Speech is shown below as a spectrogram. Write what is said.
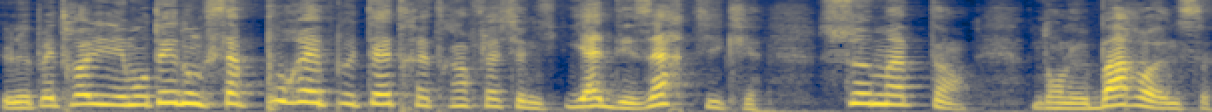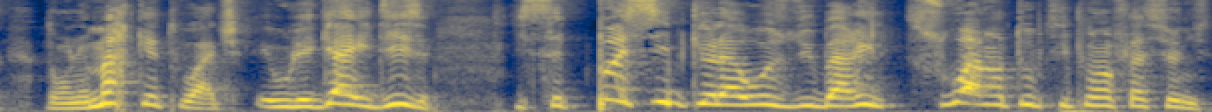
et le pétrole il est monté, donc ça pourrait peut-être être inflationniste. Il y a des articles ce matin dans le Barron's, dans le Market Watch, et où les gars ils disent, c'est possible que la hausse du baril soit un tout petit peu inflationniste.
